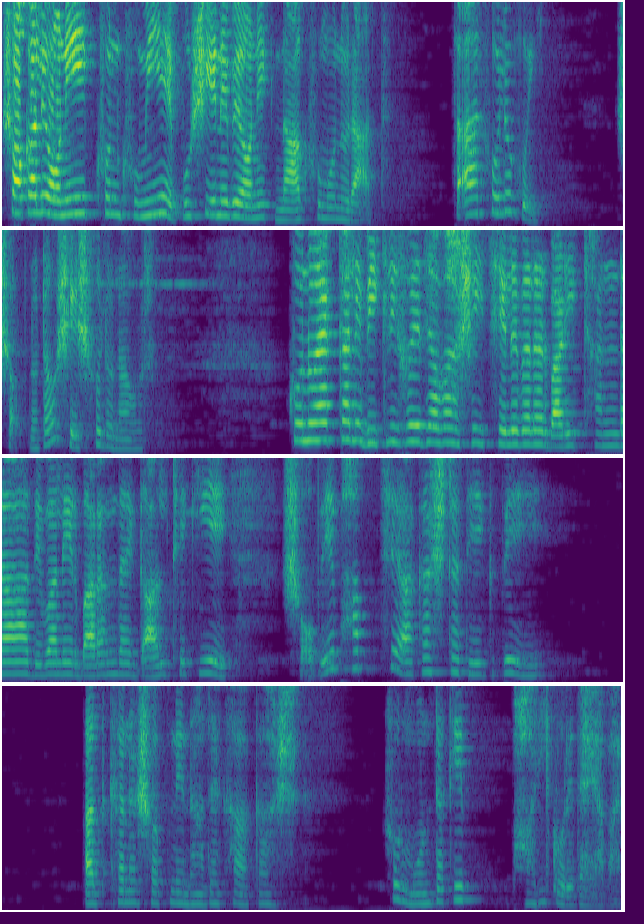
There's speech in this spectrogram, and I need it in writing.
সকালে অনেকক্ষণ ঘুমিয়ে পুষিয়ে নেবে অনেক না ঘুমোনো রাত। তার হলো কই? স্বপ্নটাও শেষ হলো না ওর। কোনো এককালে বিক্রি হয়ে যাওয়া সেই ছেলেবেলার বাড়ির ঠান্ডা, দেওয়ালের বারান্দায় গাল ঠেকিয়ে সবে ভাবছে আকাশটা দেখবে। আধখানা স্বপ্নে না দেখা আকাশ, ওর মনটাকে ভারী করে দেয় আবার।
